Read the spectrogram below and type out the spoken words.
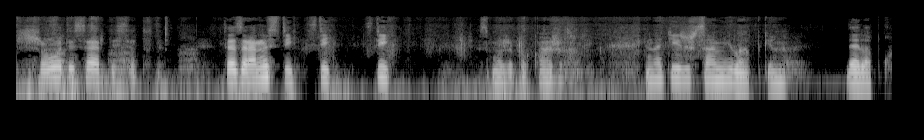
Що ти сердишся тут? Це зараз, ну стій, стій, стій. Зараз може покажу. На тій ж самій лапки. Ну. Дай лапку.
